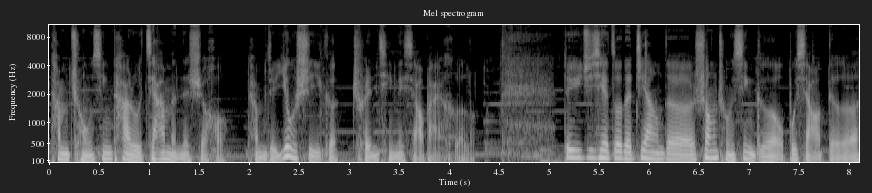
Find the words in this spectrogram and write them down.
他们重新踏入家门的时候，他们就又是一个纯情的小百合了。对于巨蟹座的这样的双重性格，我不晓得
